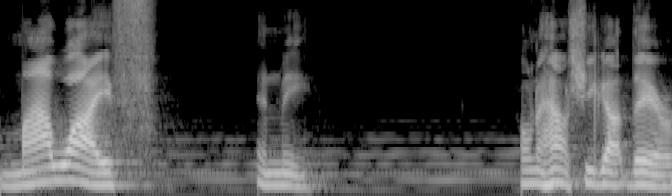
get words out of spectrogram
my wife, and me. I don't know how she got there.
